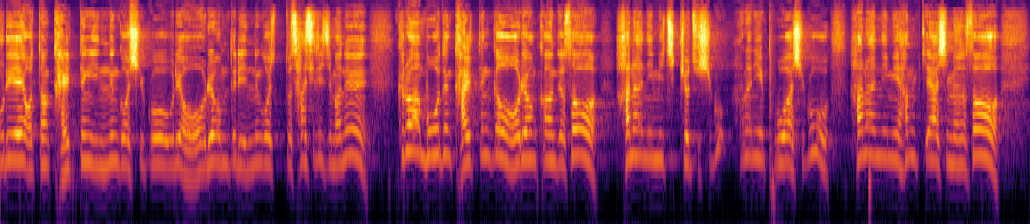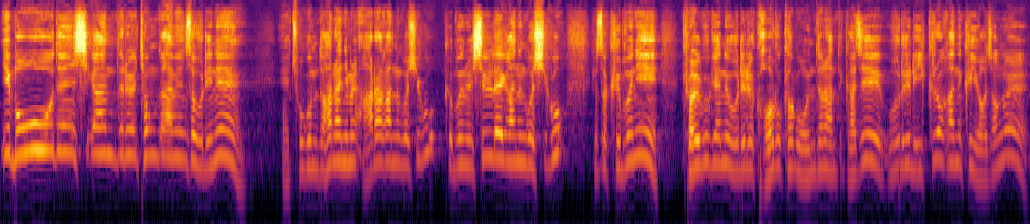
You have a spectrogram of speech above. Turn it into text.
우리의 어떤 갈등이 있는 것이고 우리 어려움들이 있는 것도 사실이지만은 그러한 모든 갈등과 어려움 가운데서 하나님이 지켜주시고 하나님이 보호하시고 하나님이 함께 하시면서 이 모든 시간들을 통과하면서 우리는 조금 더 하나님을 알아가는 것이고 그분을 신뢰가는 것이고 그래서 그분이 결국에는 우리를 거룩하고 온전한 때까지 우리를 이끌어가는 그 여정을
